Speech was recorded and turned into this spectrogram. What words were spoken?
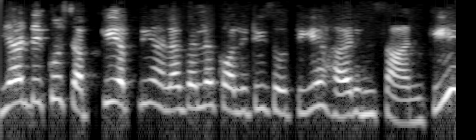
यार देखो सबकी अपनी अलग अलग क्वालिटीज होती है हर इंसान की।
